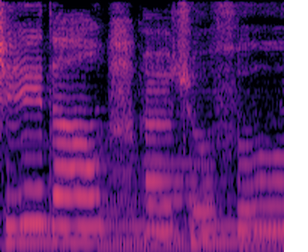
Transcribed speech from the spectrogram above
祈祷而祝福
